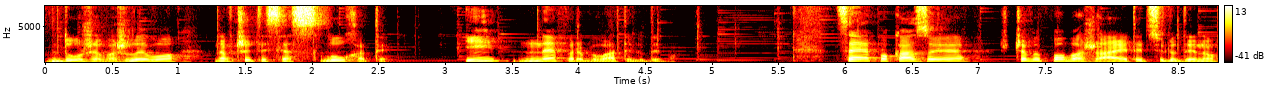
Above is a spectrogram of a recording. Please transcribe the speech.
Дуже важливо навчитися слухати і не перебивати людину. Це показує, що ви поважаєте цю людину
